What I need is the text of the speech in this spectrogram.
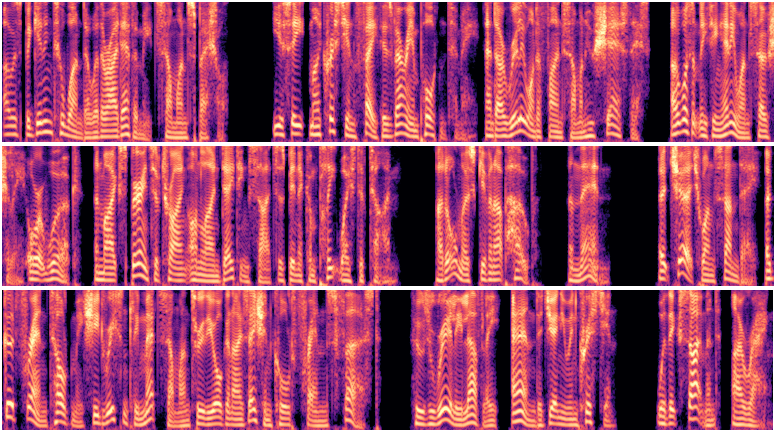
I was beginning to wonder whether I'd ever meet someone special. You see, my Christian faith is very important to me, and I really want to find someone who shares this. I wasn't meeting anyone socially or at work, and my experience of trying online dating sites has been a complete waste of time. I'd almost given up hope. And then, at church one Sunday, a good friend told me she'd recently met someone through the organization called Friends First, who's really lovely and a genuine Christian. With excitement, I rang.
